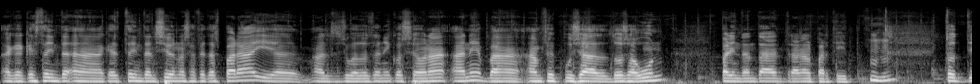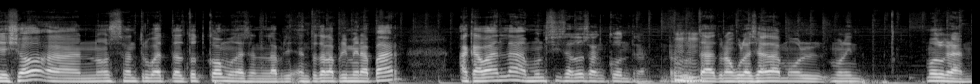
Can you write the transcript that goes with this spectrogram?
a que aquesta, a aquesta intenció no s'ha fet esperar i eh, els jugadors de Nico Seona Ane va, han fet pujar el 2 a 1 per intentar entrar en el partit. Uh -huh. Tot i això, eh, no s'han trobat del tot còmodes en, la, en tota la primera part, acabant-la amb un 6 a 2 en contra. Resultat, una golejada molt, molt, molt gran.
